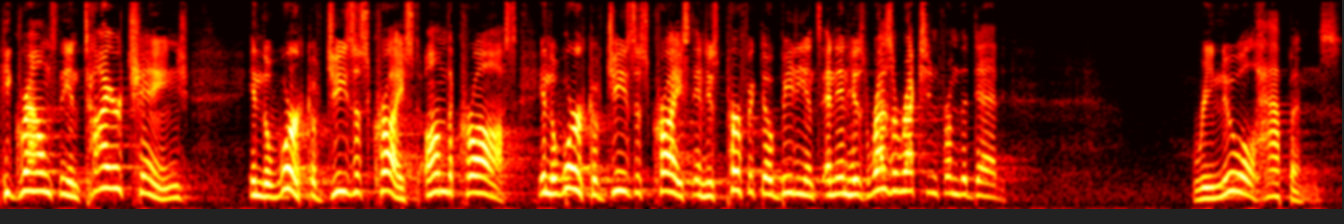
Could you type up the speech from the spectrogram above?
He grounds the entire change in the work of Jesus Christ on the cross, in the work of Jesus Christ in his perfect obedience, and in his resurrection from the dead. Renewal happens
